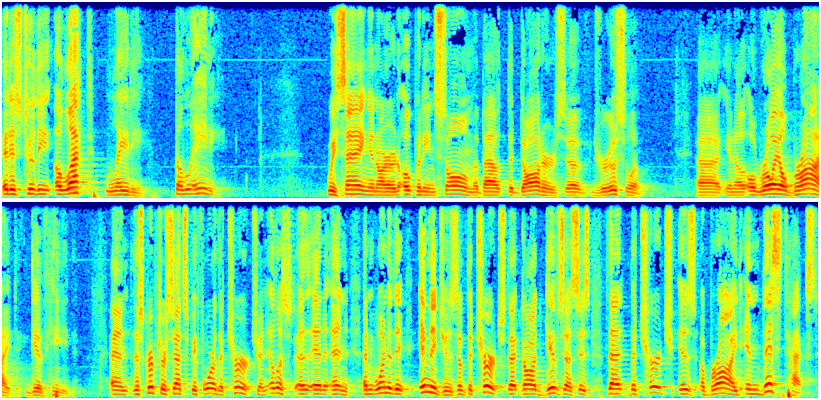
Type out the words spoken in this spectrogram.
It is to the elect lady, the lady. We sang in our opening psalm about the daughters of Jerusalem. Uh, you know, O royal bride, give heed. And the scripture sets before the church and, illust- and, and, and one of the images of the church that God gives us is that the church is a bride. In this text,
